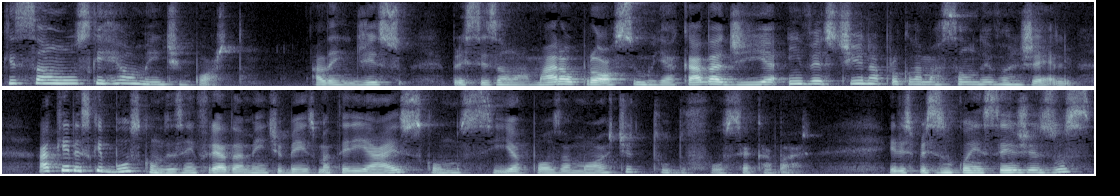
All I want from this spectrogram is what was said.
que são os que realmente importam. Além disso, precisam amar ao próximo e a cada dia investir na proclamação do Evangelho. Aqueles que buscam desenfreadamente bens materiais, como se após a morte tudo fosse acabar. Eles precisam conhecer Jesus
